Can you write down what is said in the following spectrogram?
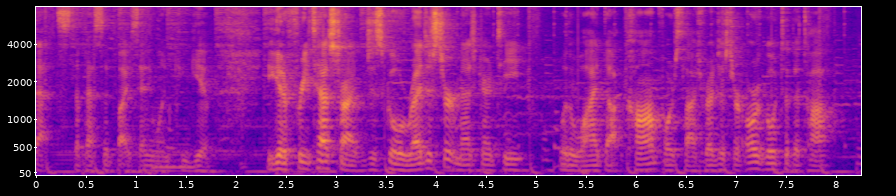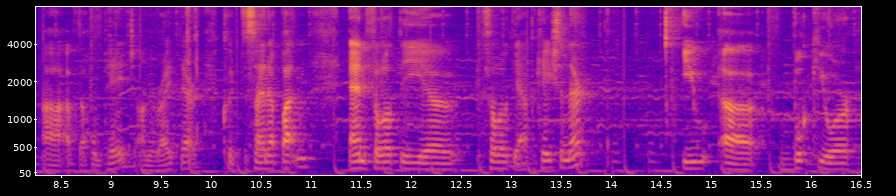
That's the best advice anyone can give. You get a free test drive. Just go register at Match Guaranty with a y.com forward slash register or go to the top uh, of the homepage on the right there. Click the sign up button and fill out the uh, fill out the application there. You uh, book your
